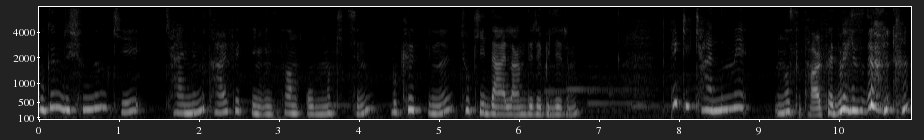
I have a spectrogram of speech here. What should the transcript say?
bugün düşündüm ki kendimi tarif ettiğim insan olmak için bu 40 günü çok iyi değerlendirebilirim. Peki kendimi nasıl tarif etmek istiyorum?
